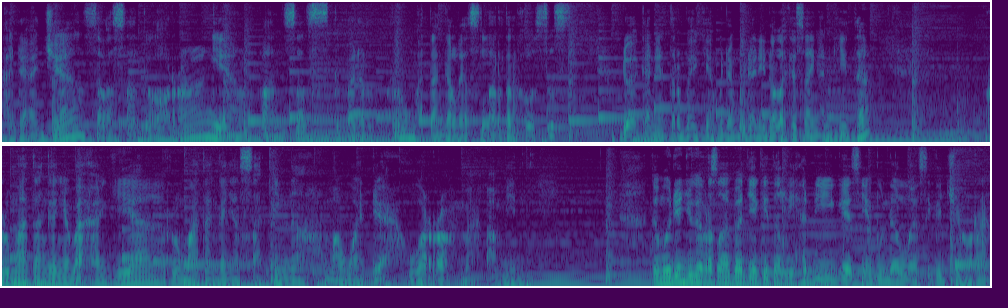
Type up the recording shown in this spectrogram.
Ada aja salah satu orang yang pantas kepada rumah tangga Leslar terkhusus. Doakan yang terbaik yang mudah-mudahan idola kesayangan kita. Rumah tangganya bahagia, rumah tangganya sakinah, mawadah, warahmah, amin. Kemudian juga persahabat ya kita lihat di IG-nya Bunda Lesti Kejora.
